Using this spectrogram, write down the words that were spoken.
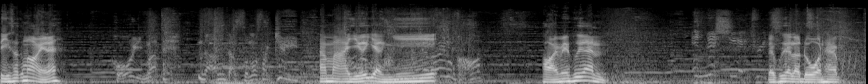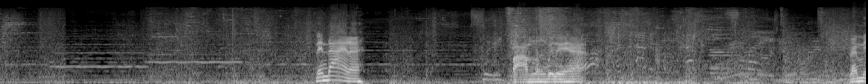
ตีสักหน่อยนะถ้ามาเยอะอย่างนี้ ถอยไหมเพื่อนแต่เพื่อนเราโดนครับ เล่นได้นะฟาร์มลงไปเลยฮะและเม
